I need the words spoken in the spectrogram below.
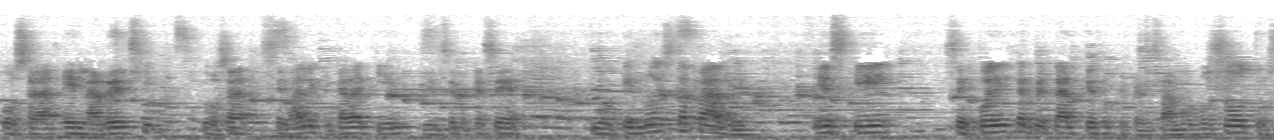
o sea, en la red sí, o sea, se vale que cada quien piense lo que sea. Lo que no está padre es que se puede interpretar qué es lo que pensamos nosotros.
